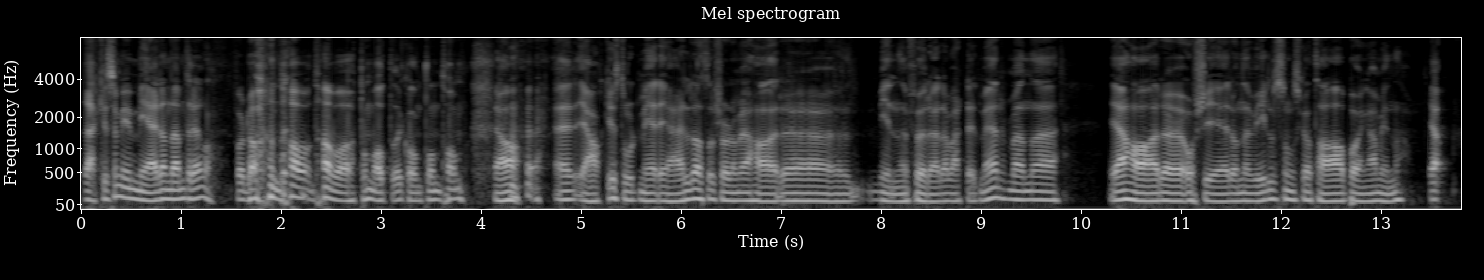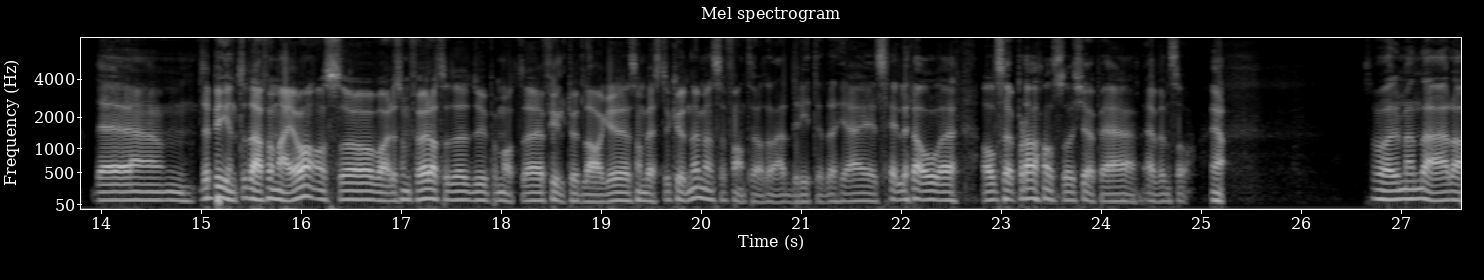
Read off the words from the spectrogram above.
Det er ikke så mye mer enn dem tre, da. For da, da, da var på en måte kontoen tom. Ja, jeg, har ikke stort mer jeg heller, altså, sjøl om jeg har uh, mine førere vært litt mer. Men uh, jeg har uh, Oshier og Neville som skal ta poengene mine. Det, det begynte der for meg òg, og så var det som før. At det, du på en måte fylte ut laget som best du kunne, men så fant jeg at det er drit i det. Jeg selger all, eh, all søpla, og så kjøper jeg Evans òg. Så var men det er da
